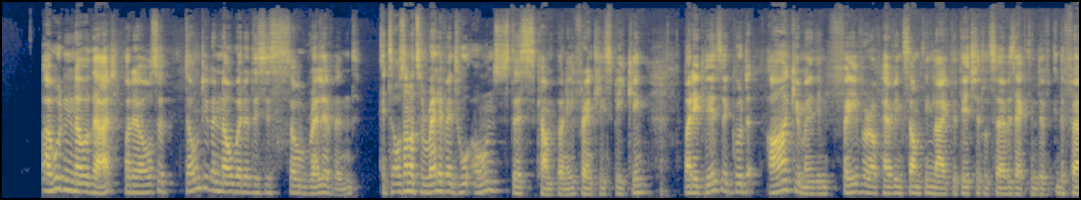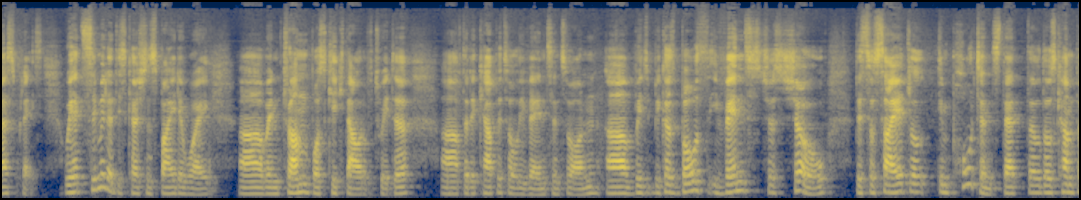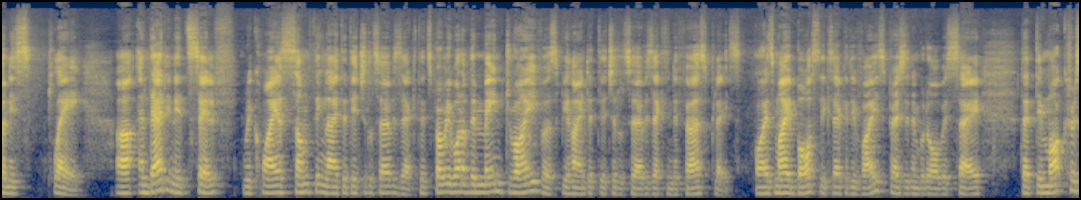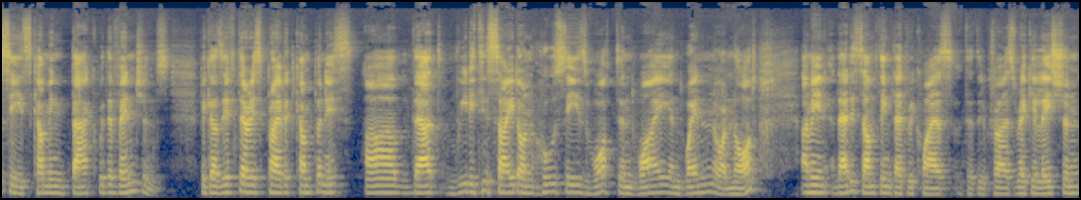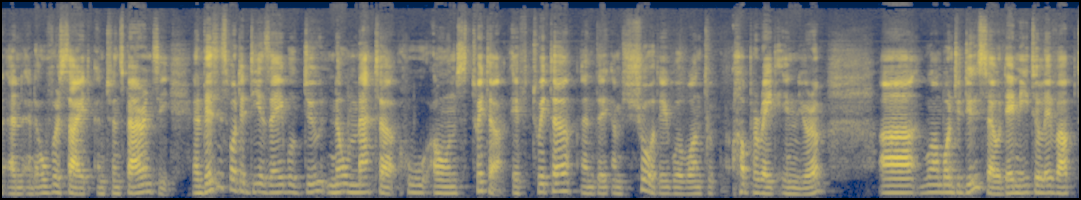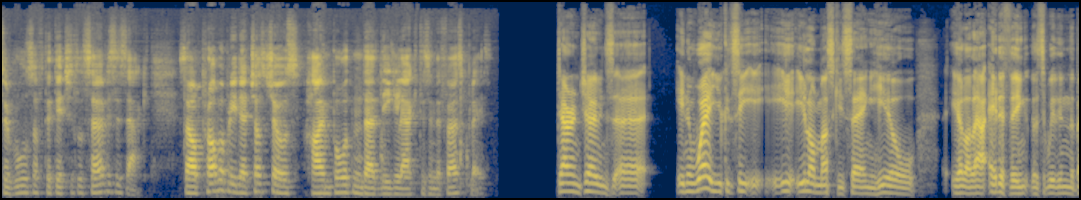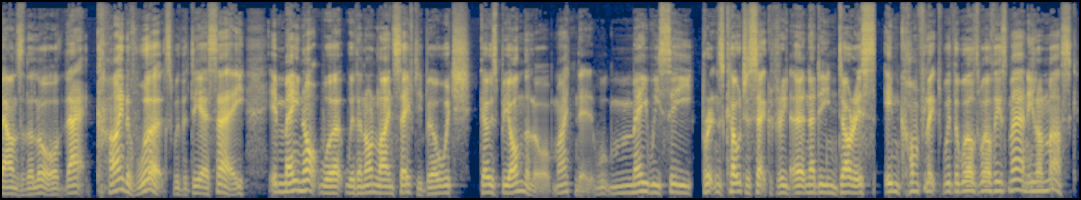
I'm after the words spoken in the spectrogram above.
I wouldn't know that, but I also don't even know whether this is so relevant. It's also not so relevant who owns this company, frankly speaking, but it is a good argument in favor of having something like the Digital Service Act in the, in the first place. We had similar discussions, by the way, uh, when Trump was kicked out of Twitter after the Capitol events and so on, uh, because both events just show the societal importance that those companies play. Uh, and that in itself requires something like the Digital Service Act. It's probably one of the main drivers behind the Digital Service Act in the first place. Or as my boss, the executive vice president, would always say, that democracy is coming back with a vengeance. Because if there is private companies uh, that really decide on who sees what and why and when or not, I mean, that is something that requires that requires regulation and, and oversight and transparency. And this is what the DSA will do no matter who owns Twitter. If Twitter, and they, I'm sure they will want to operate in Europe, uh, want to do so, they need to live up to rules of the Digital Services Act. So probably that just shows how important that legal act is in the first place. Darren Jones, uh, in a way, you can see Elon Musk is saying he'll he'll allow anything that's within the bounds of the law. That kind of works with the DSA. It may not work with an online safety bill, which goes beyond the law, mightn't it? May we see Britain's Culture Secretary uh, Nadine Dorries in conflict with the world's wealthiest man, Elon Musk?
